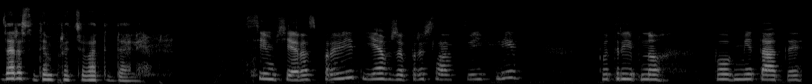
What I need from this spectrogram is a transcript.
Зараз йдемо працювати далі. Всім ще раз привіт! Я вже прийшла в свій хлів. Потрібно пообмітати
